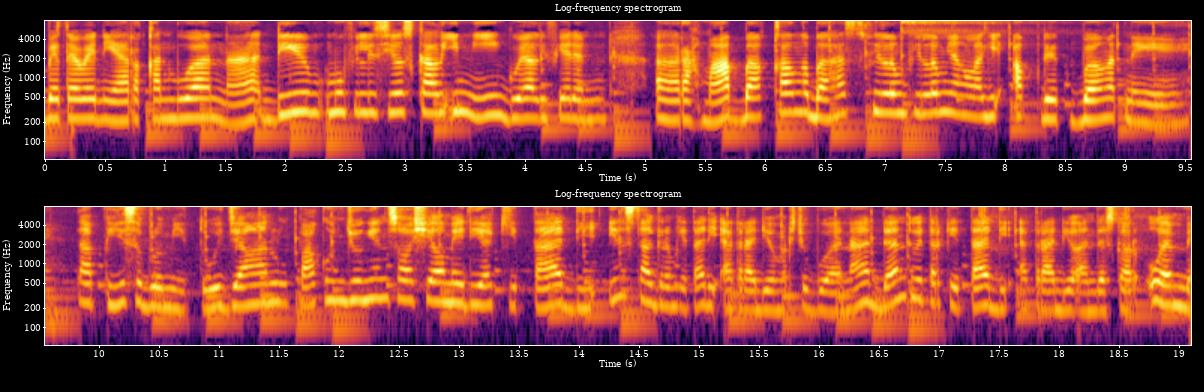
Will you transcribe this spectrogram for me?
BTW nih ya rekan Buana, di Movielicious kali ini gue Alivia dan eh, Rahma bakal ngebahas film-film yang lagi update banget nih. Tapi sebelum itu jangan lupa kunjungin sosial media kita di Instagram kita di @radiomercubuana dan Twitter kita di @radio_umb.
